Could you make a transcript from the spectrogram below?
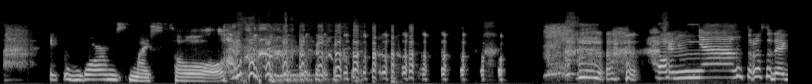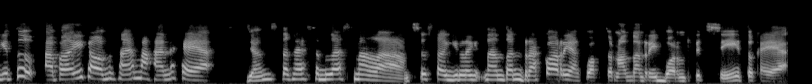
it warms my soul. Kenyang terus udah gitu, apalagi kalau misalnya makannya kayak jam setengah sebelas malam, terus lagi, lagi nonton drakor yang waktu nonton Reborn Rich sih itu kayak,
